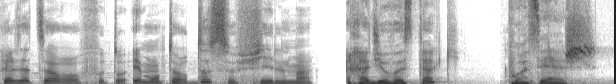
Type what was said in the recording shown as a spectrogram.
réalisateur photo et monteur de ce film. radiovostok.ch.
